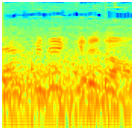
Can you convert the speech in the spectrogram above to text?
予約できるの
